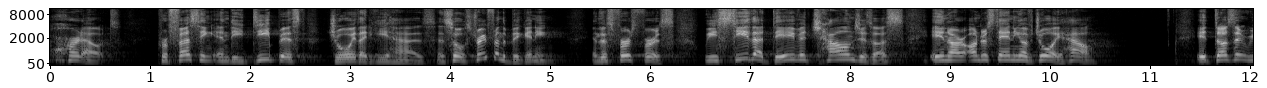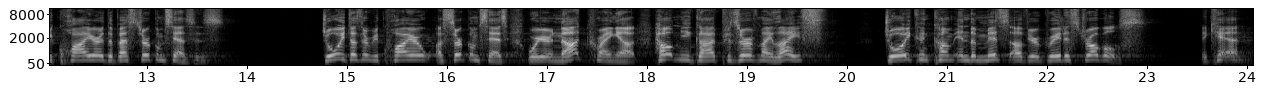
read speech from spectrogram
heart out, professing in the deepest joy that he has. And so, straight from the beginning, In this first verse, we see that David challenges us in our understanding of joy. How? It doesn't require the best circumstances. Joy doesn't require a circumstance where you're not crying out, Help me, God, preserve my life. Joy can come in the midst of your greatest struggles. It can.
